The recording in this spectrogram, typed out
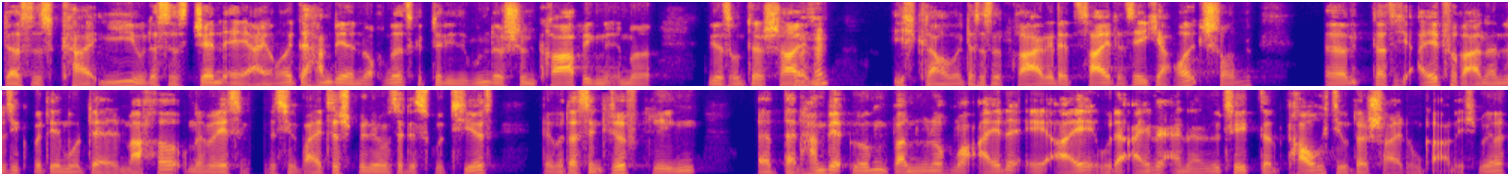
das ist KI und das ist Gen AI. Heute haben wir ja noch, ne, es gibt ja diese wunderschönen Grafiken immer, die das unterscheiden. Mhm. Ich glaube, das ist eine Frage der Zeit. Das sehe ich ja heute schon, äh, dass ich einfache Analytik mit den Modellen mache. Und wenn wir jetzt ein bisschen weiterspielen und uns diskutiert, wenn wir das in den Griff kriegen, äh, dann haben wir irgendwann nur noch mal eine AI oder eine Analytik, dann brauche ich die Unterscheidung gar nicht mehr.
